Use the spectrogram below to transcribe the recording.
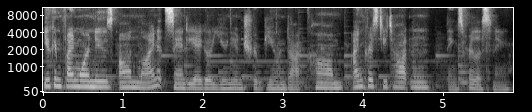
You can find more news online at san diego union tribune.com. I'm Christy Totten. Thanks for listening.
